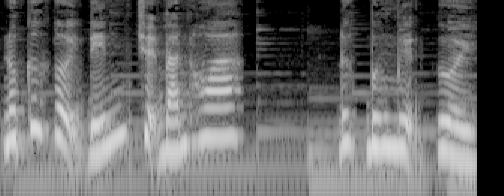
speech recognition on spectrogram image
nó cứ gợi đến chuyện bán hoa. Đức bưng miệng cười.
